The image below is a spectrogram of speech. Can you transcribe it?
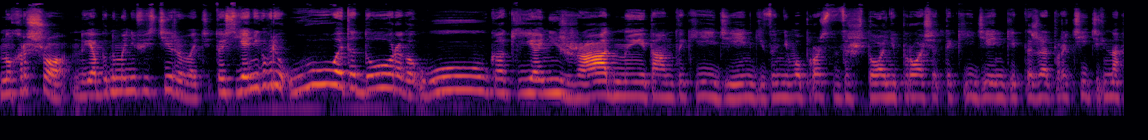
ну, хорошо, но я буду манифестировать, то есть я не говорю, у, это дорого, у, какие они жадные, там, такие деньги, за него просят, за что они просят такие деньги, это же отвратительно,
